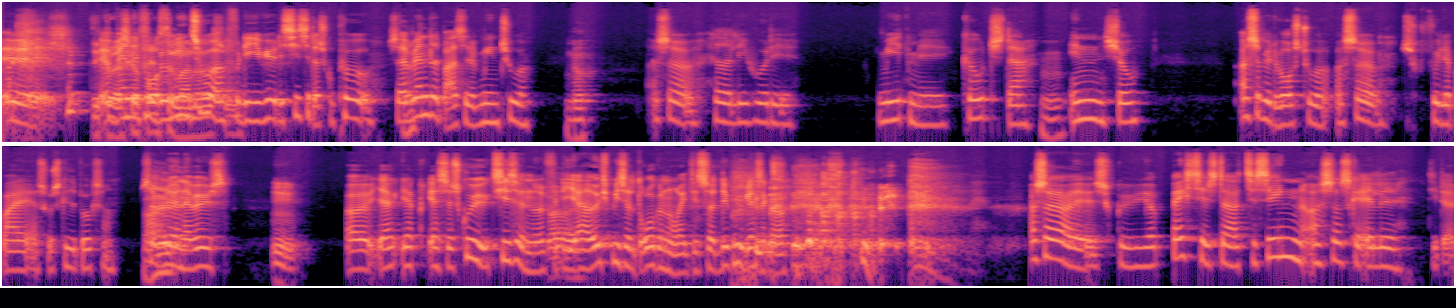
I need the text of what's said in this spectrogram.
øh, Det kunne jeg ventede på, at det forestille var mig. min tur, fordi vi var det sidste, der skulle på. Så jeg Ja. ventede bare til, det min tur. Nå. Og så havde jeg lige hurtigt meet med coach der, Mm. inden show. Og så blev det vores tur, og så følte jeg bare, at jeg skulle skide bukserne. Så blev jeg nervøs. Mm. Og jeg, jeg, altså, jeg skulle jo ikke tisse eller noget, fordi Nej. jeg havde jo ikke spist eller drukket noget rigtigt, så det kunne ikke lade sig gøre. og så øh, skulle vi op backstage der til scenen, og så skal alle de der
